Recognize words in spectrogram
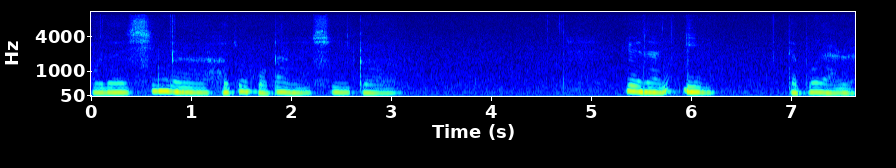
我的新的合作伙伴呢是一个越南裔的波兰人，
